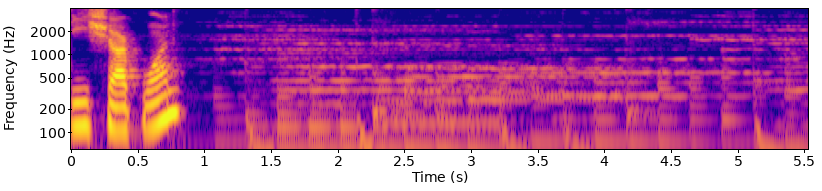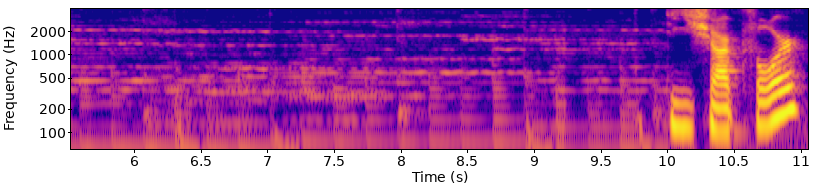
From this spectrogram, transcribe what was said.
D sharp one. D sharp four.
